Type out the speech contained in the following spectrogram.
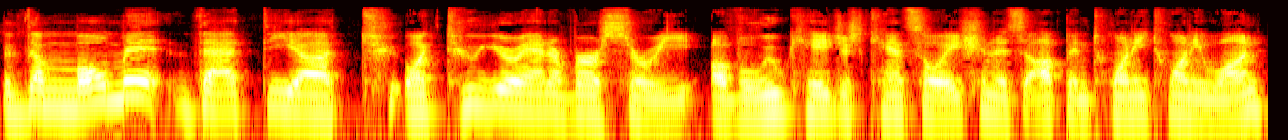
the moment that the uh, two, like two year anniversary of Luke Cage's cancellation is up in 2021,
